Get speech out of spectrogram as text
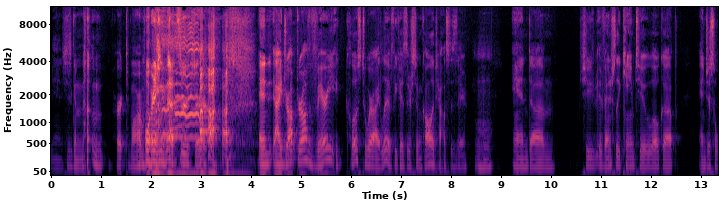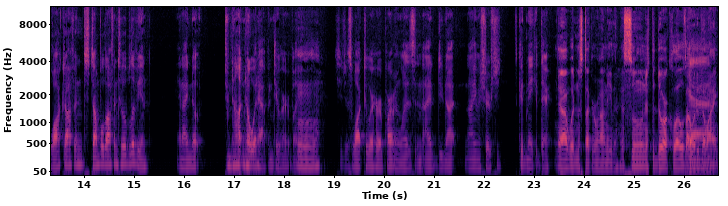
man, she's gonna hurt tomorrow morning, that's for sure. And I dropped her off very close to where I live because there's some college houses there Mm-hmm. and um, she eventually came to, woke up, and just walked off and stumbled off into oblivion. And I know, do not know what happened to her, but Mm-hmm. she just walked to where her apartment was, and I do not, not even sure if she could make it there. Yeah, I wouldn't have stuck around either. As soon as the door closed, I would have been like,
